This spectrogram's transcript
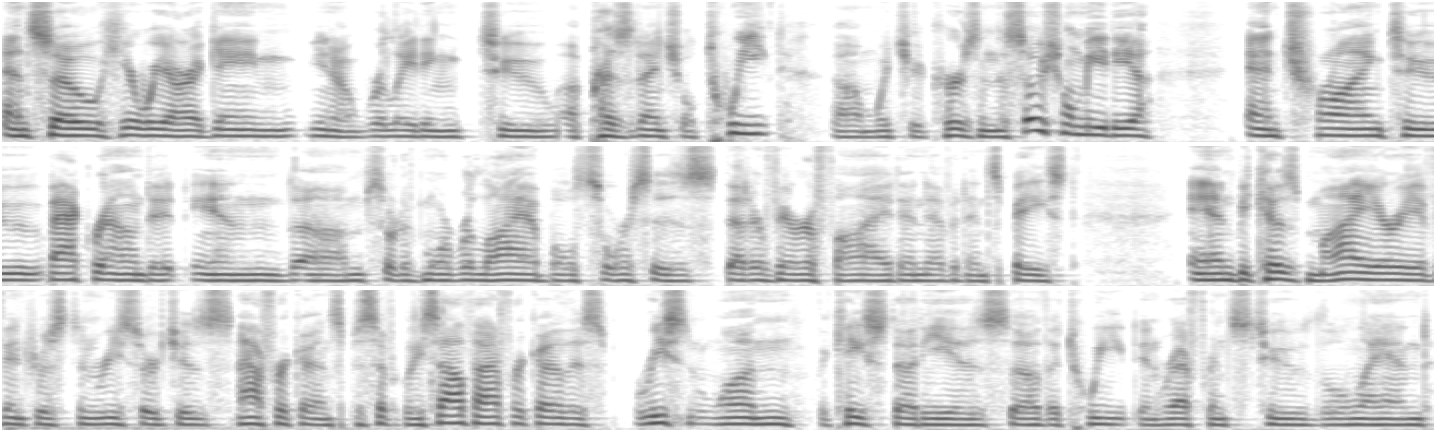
And so here we are again, you know, relating to a presidential tweet, um, which occurs in the social media, and trying to background it in um, sort of more reliable sources that are verified and evidence based. And because my area of interest and research is Africa and specifically South Africa, this recent one, the case study is uh, the tweet in reference to the land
